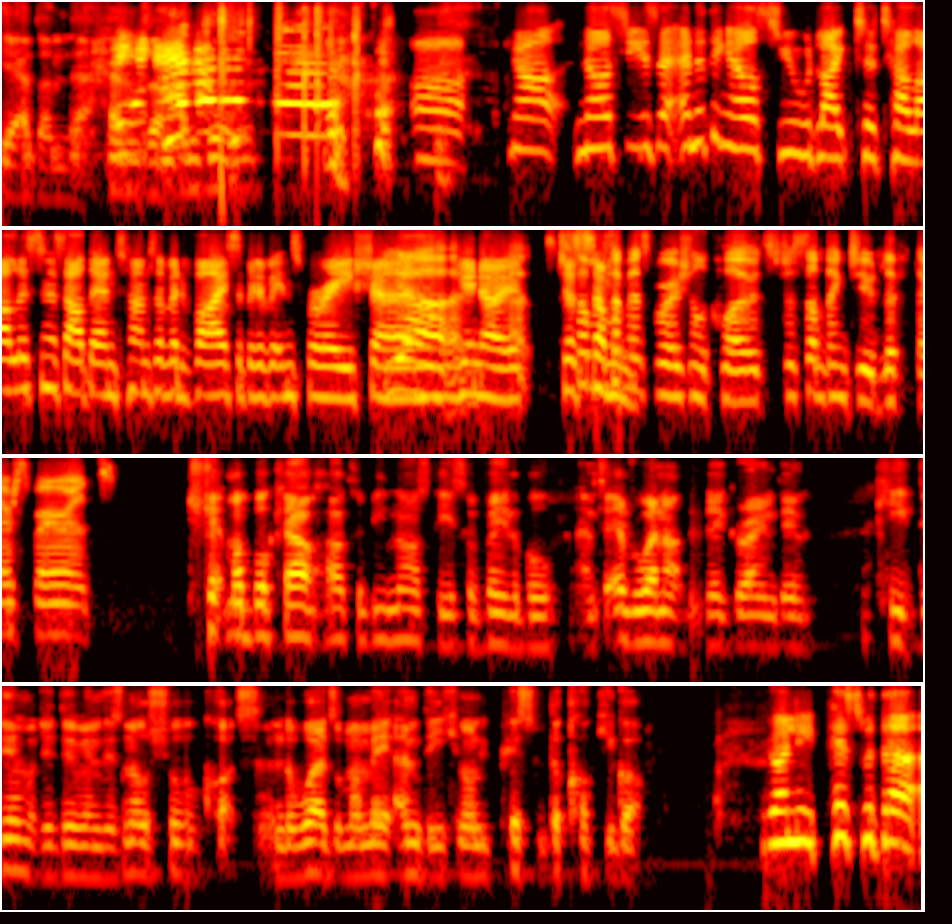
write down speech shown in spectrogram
Yeah, I've done that. Hands up, I'm doing it. Uh, now, Narstie, is there anything else you would like to tell our listeners out there in terms of advice, a bit of inspiration? Yeah, you know, uh, just some, some. some inspirational quotes, just something to lift their spirits. Check my book out, How to Be Nasty. It's available. And to everyone out there grinding, keep doing what you're doing. There's no shortcuts. In the words of my mate Andy, you can only piss with the cock you got. You only piss with the.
